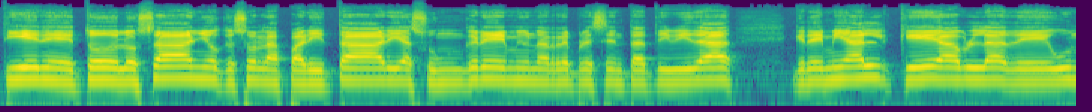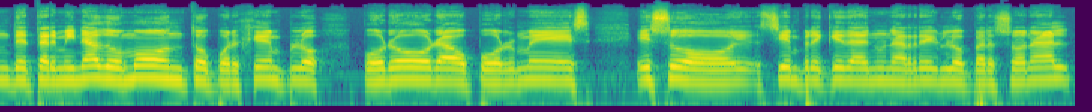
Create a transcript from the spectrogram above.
tiene todos los años, que son las paritarias, un gremio, una representatividad gremial que habla de un determinado monto, por ejemplo, por hora o por mes. Eso eh, siempre queda en un arreglo personal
